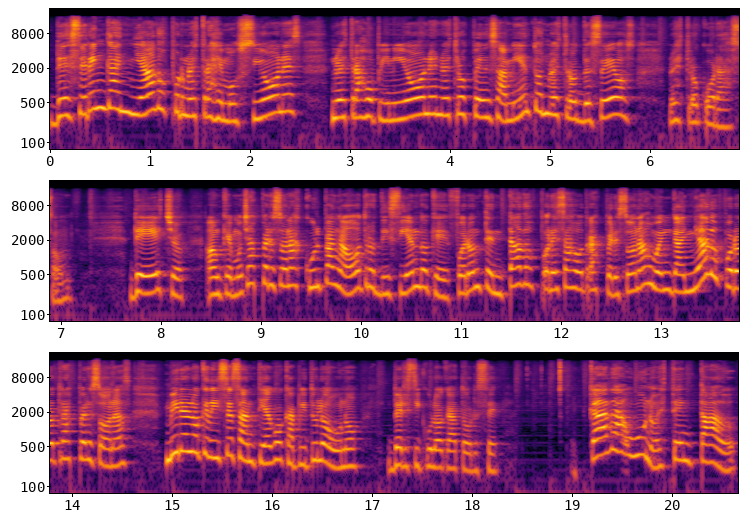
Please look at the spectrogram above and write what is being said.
de ser engañados por nuestras emociones, nuestras opiniones, nuestros pensamientos, nuestros deseos, nuestro corazón. De hecho, aunque muchas personas culpan a otros diciendo que fueron tentados por esas otras personas o engañados por otras personas, miren lo que dice Santiago capítulo 1, versículo 14. Cada uno es tentado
